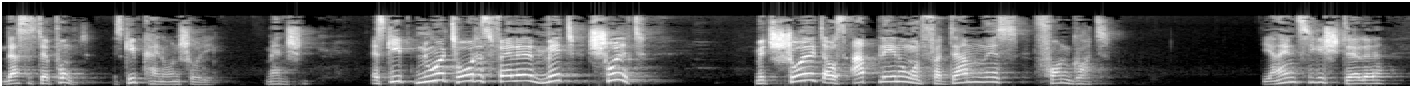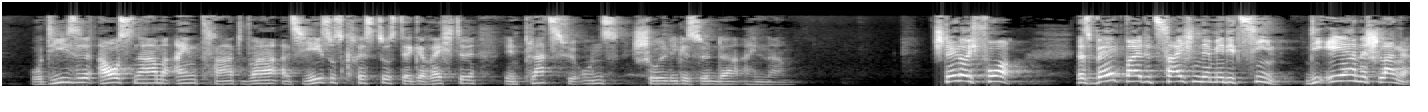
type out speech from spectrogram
Das ist der Punkt. Es gibt keine unschuldigen Menschen. Es gibt nur Todesfälle mit Schuld. Mit Schuld aus Ablehnung und Verdammnis von Gott. Die einzige Stelle, wo diese Ausnahme eintrat, war, als Jesus Christus, der Gerechte, den Platz für uns schuldige Sünder einnahm. Stellt euch vor, das weltweite Zeichen der Medizin, die eherne Schlange.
